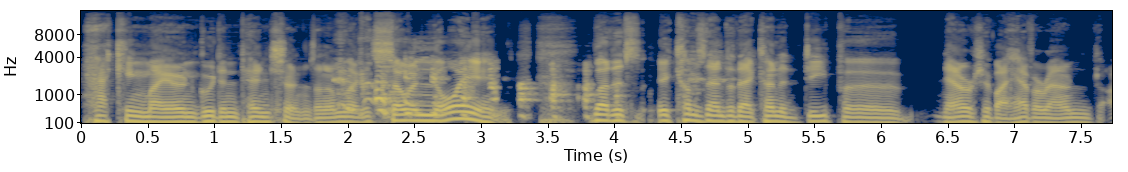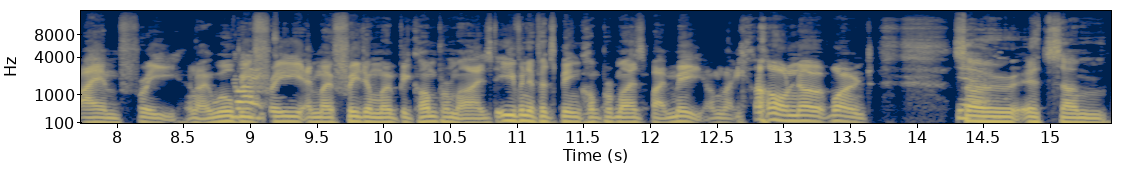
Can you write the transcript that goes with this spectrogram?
hacking my own good intentions. And i'm like it's so annoying. But it's it comes down to that kind of deeper narrative i have around i am free and i will right. be free and my freedom won't be compromised even if it's being compromised by me. I'm like oh no it won't. Yeah. so it's um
